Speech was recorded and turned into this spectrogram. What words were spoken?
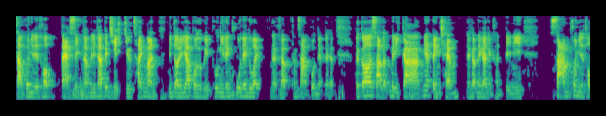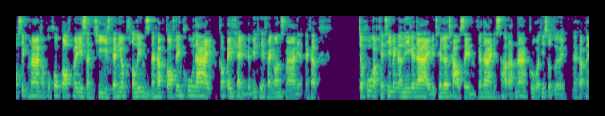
สามคนอยู่ในท็อป 80 นะเบลินดาเบนชิชจิลไทมันมิตอริยาโกลูบิดพวกนี้เล่นคู่ได้ด้วยนะครับ ทั้ง 3 คนเนี่ยนะครับ แล้วก็สหรัฐอเมริกาเนี่ยเต็งแชมป์นะครับในการแข่งขันปีนี้ 3 คนอยู่ในท็อป 15 ครับโคโค่กอล์ฟเมดิสันคีสแดเนียลคอลลินส์นะครับกอล์ฟเล่นคู่ได้ก็ไปแข่ง WTA Finals มาเนี่ยนะครับจะคู่กับแคทตี้แมกนาลีก็ได้หรือเทเลอร์ทาวเซนก็ได้ในสหรัฐน่ากลัวที่สุดเลยนะครับใน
